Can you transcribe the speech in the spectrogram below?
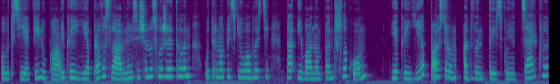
Олексія Філюка, який є православним священнослужителем у Тернопільській області, та Іваном Пентшлаком, який є пастором Адвентистської церкви.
